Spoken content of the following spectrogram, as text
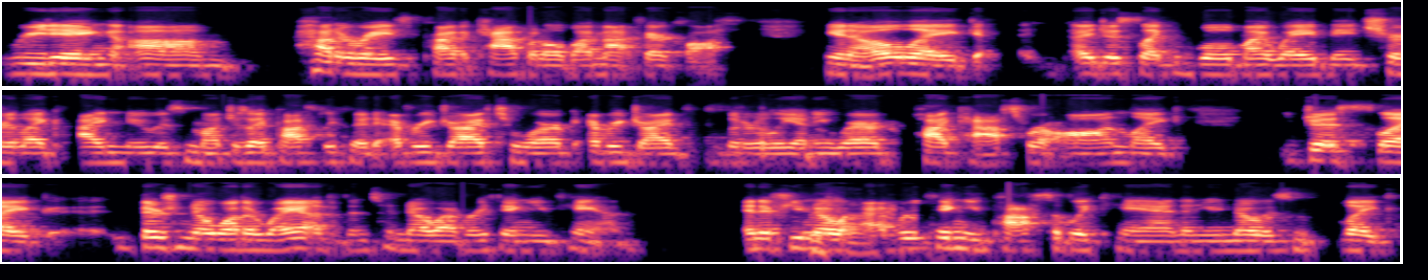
reading um How to Raise Private Capital by Matt Faircloth. You know, like I just like rolled my way, made sure like I knew as much as I possibly could every drive to work, every drive literally anywhere podcasts were on, like just like there's no other way other than to know everything you can. And if you know everything you possibly can and you know as like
